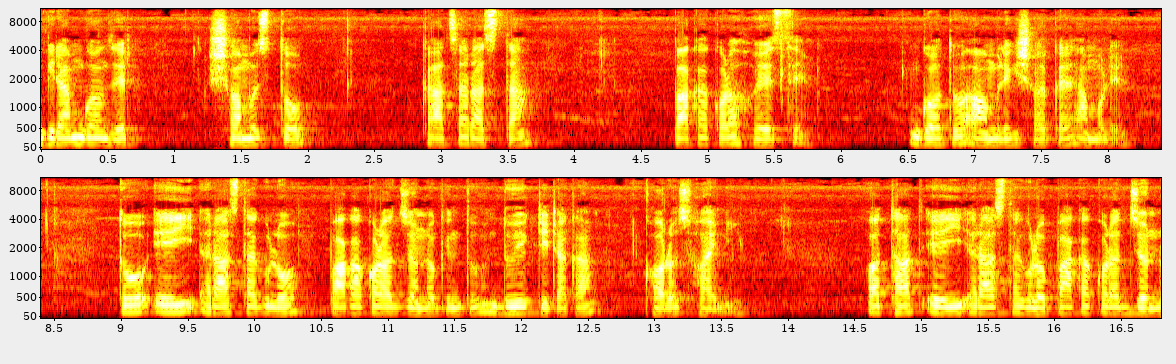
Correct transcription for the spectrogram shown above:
গ্রামগঞ্জের সমস্ত কাঁচা রাস্তা পাকা করা হয়েছে গত আওয়ামী লীগ সরকারের আমলে। তো এই রাস্তাগুলো পাকা করার জন্য কিন্তু দু একটি টাকা খরচ হয়নি। অর্থাৎ এই রাস্তাগুলো পাকা করার জন্য,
